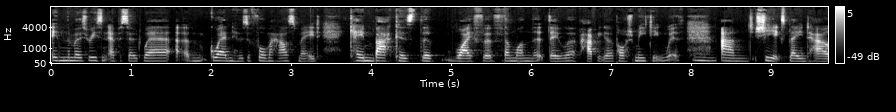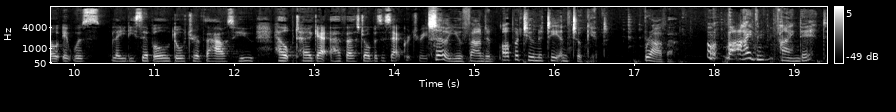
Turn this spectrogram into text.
in the most recent episode where um, Gwen, who's a former housemaid, came back as the wife of someone that they were having a posh meeting with. Mm. And she explained how it was Lady Sybil, daughter of the house, who helped her get her first job as a secretary. So you found an opportunity and took it. Brava. Oh, but I didn't find it.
